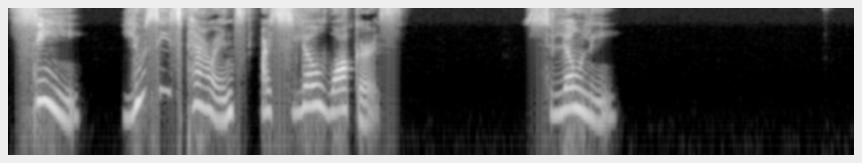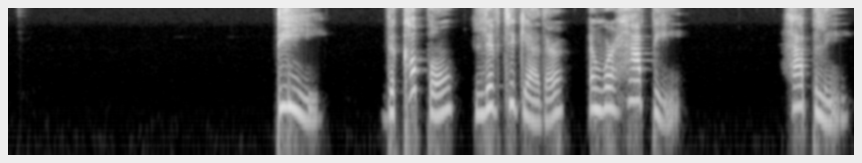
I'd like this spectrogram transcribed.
C. Lucy's parents are slow walkers. Slowly. D. The couple lived together and were happy. Happily.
